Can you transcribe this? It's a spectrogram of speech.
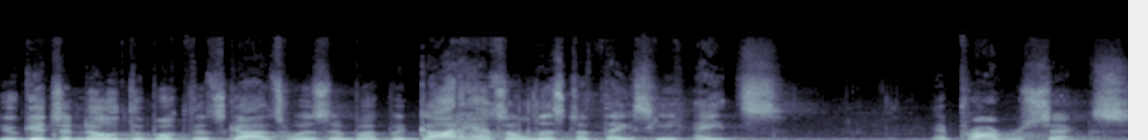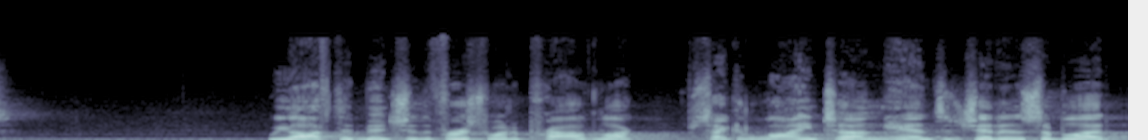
you'll get to know the book that's God's wisdom book. But God has a list of things He hates in Proverbs 6. We often mention the first one, a proud look. Second, lying tongue, hands that shed innocent blood,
